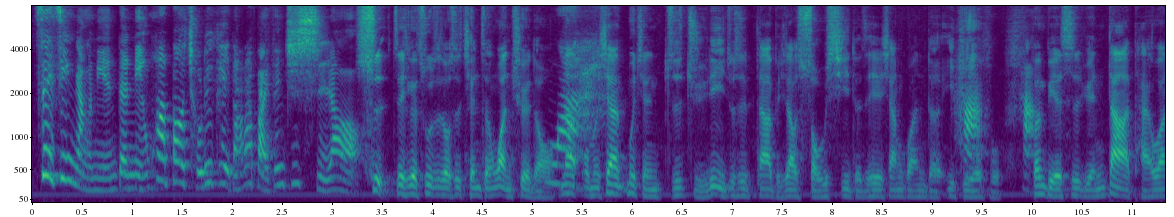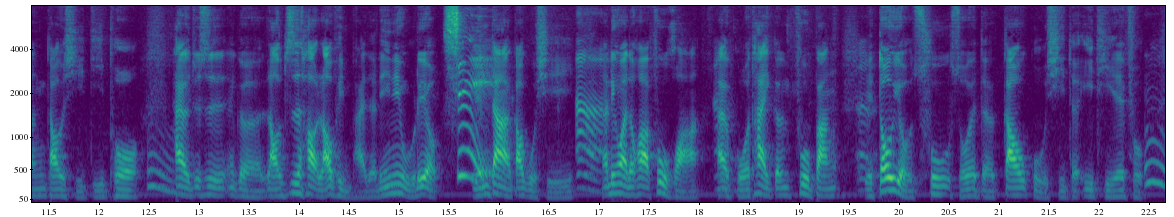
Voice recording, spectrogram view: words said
最近两年的年化报酬率可以达到百分之十哦，是这些数字都是千真万确的哦。那我们现在目前只举例，就是大家比较熟悉的这些相关的 ETF，分别是元大台湾高息低坡，嗯，还有就是那个老字号老品牌的零零五六，是元大高股息。嗯，那另外的话，富华还有国泰跟富邦也都有出所谓的高股息的 ETF。嗯，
